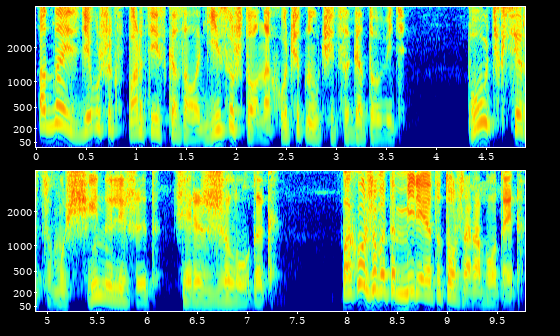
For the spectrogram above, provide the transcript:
одна из девушек в партии сказала Гису, что она хочет научиться готовить. Путь к сердцу мужчины лежит через желудок. Похоже, в этом мире это тоже работает.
